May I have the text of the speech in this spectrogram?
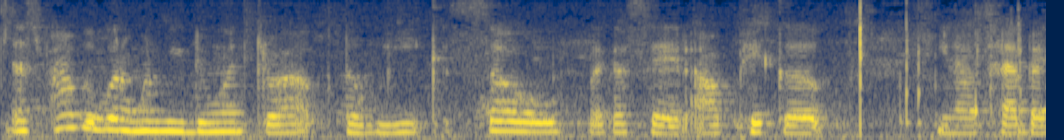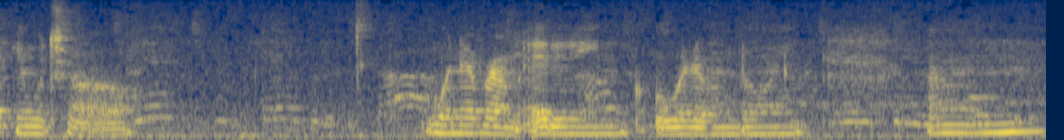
that's probably what I'm gonna be doing throughout the week. So like I said, I'll pick up, you know, tap back in with y'all whenever I'm editing or whatever I'm doing. Um,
